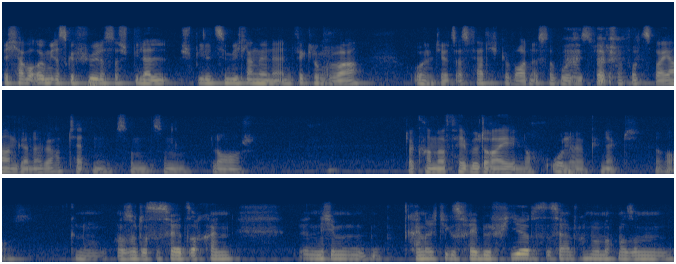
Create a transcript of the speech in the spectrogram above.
Ich habe irgendwie das Gefühl, dass das Spieler Spiel ziemlich lange in der Entwicklung war und jetzt erst fertig geworden ist, obwohl sie es vielleicht schon vor zwei Jahren gerne gehabt hätten zum, zum Launch. Da kam ja Fable 3 noch ohne Kinect heraus. Genau, also das ist ja jetzt auch kein nicht im, kein richtiges Fable 4, das ist ja einfach nur nochmal so ein,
